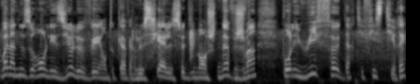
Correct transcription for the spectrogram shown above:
Voilà, nous aurons les yeux levés, en tout cas vers le ciel, ce dimanche 9 juin, pour les huit feux d'artifice tirés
